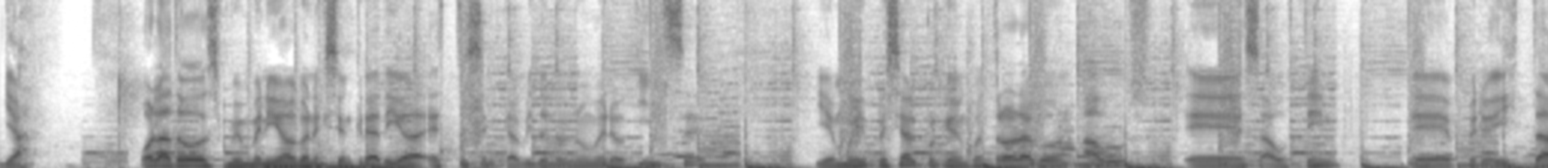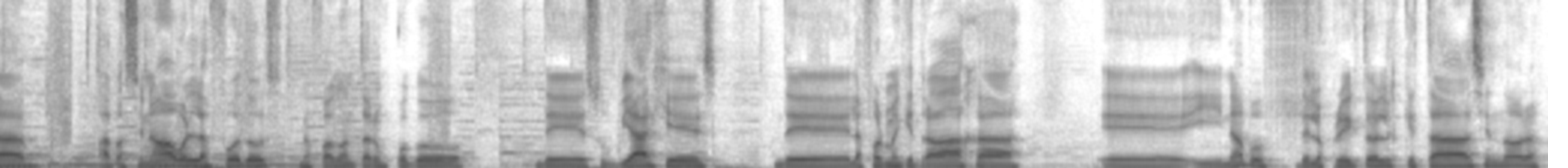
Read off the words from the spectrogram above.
Ya. Hola a todos, bienvenidos a Conexión Creativa. Este es el capítulo número 15 y es muy especial porque me encuentro ahora con Agus, es Agustín, eh, periodista apasionado por las fotos. Nos va a contar un poco de sus viajes, de la forma en que trabaja eh, y nada, pues de los proyectos que está haciendo ahora.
